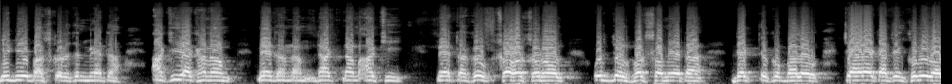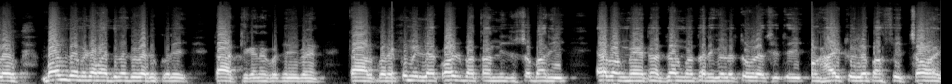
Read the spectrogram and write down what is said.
বিবিএ পাস করেছেন মেয়েটা আখিয়া খানম। মেয়েটার নাম ডাক নাম আখি মেয়েটা খুব সহজ, সরল উজ্জ্বল ফর্সা মেয়েটা দেখতে খুব ভালো, চেহারা কাটিং খুবই ভালো, বন্ধ মিডিয়ার মাধ্যমে যোগাযোগ করে তার ঠিকানা খুঁজে নেবেন। তারপরে কুমিল্লা কসবা তার নিজস্ব বাড়ি এবং মেয়েটার জন্ম তারিখ হলো চৌরাশিতে এবং হাইট হলো পাঁচ ফিট ছয়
